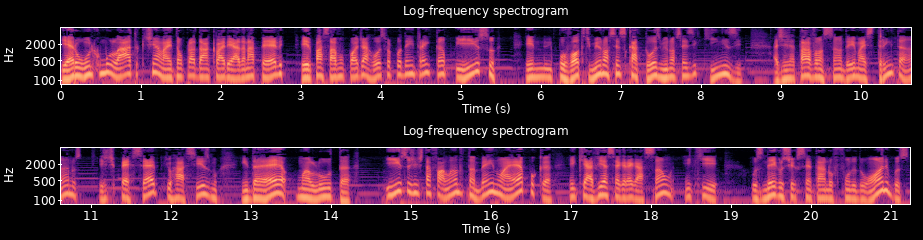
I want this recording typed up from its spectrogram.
E era o único mulato que tinha lá. Então, para dar uma clareada na pele, ele passava um pó de arroz para poder entrar em campo. E isso por volta de 1914, 1915. A gente já está avançando aí mais 30 anos e a gente percebe que o racismo ainda é uma luta. E isso a gente está falando também numa época em que havia segregação, em que os negros tinham que sentar no fundo do ônibus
